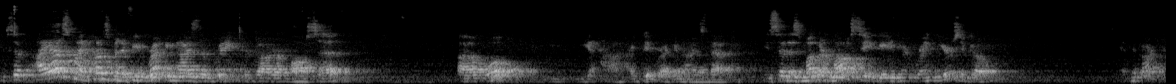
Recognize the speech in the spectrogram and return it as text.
He said, I asked my husband if he recognized the ring, her daughter in law said. Uh, well, yeah, I did recognize that. He said his mother lost the engagement ring years ago in the garden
